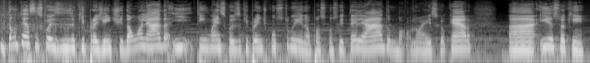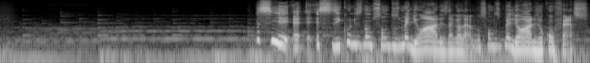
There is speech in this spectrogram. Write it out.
Então tem essas coisinhas aqui pra gente dar uma olhada e tem mais coisas aqui pra gente construir, né? Eu posso construir telhado. Bom, não é isso que eu quero. Ah, isso aqui. Esse, é, esses ícones não são dos melhores, né, galera? Não são dos melhores, eu confesso.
